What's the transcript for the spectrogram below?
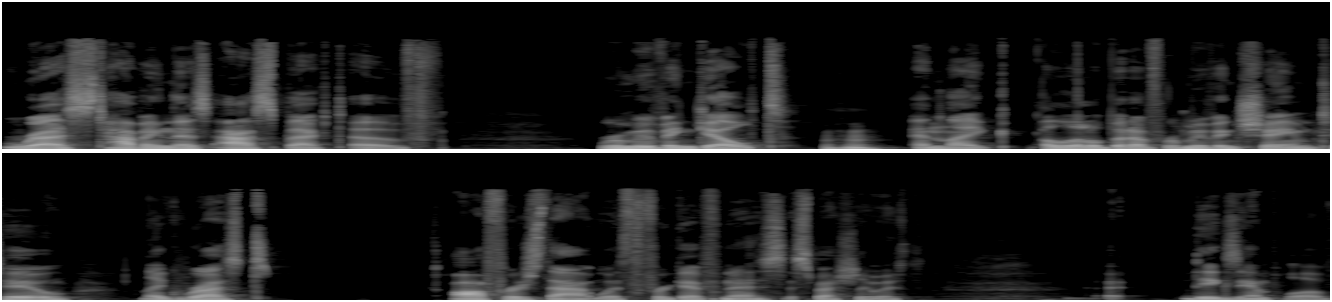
rest having this aspect of removing guilt Mhm. and like a little bit of removing shame too. Like rest offers that with forgiveness, especially with the example of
